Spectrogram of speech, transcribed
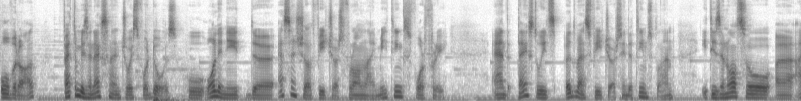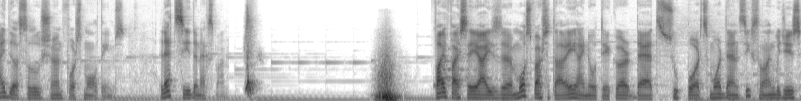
Overall, Fathom is an excellent choice for those who only need the essential features for online meetings for free. And thanks to its advanced features in the Teams plan, it is an also uh, ideal solution for small teams. Let's see the next one. Fireflies AI is the most versatile AI note taker that supports more than 60 languages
